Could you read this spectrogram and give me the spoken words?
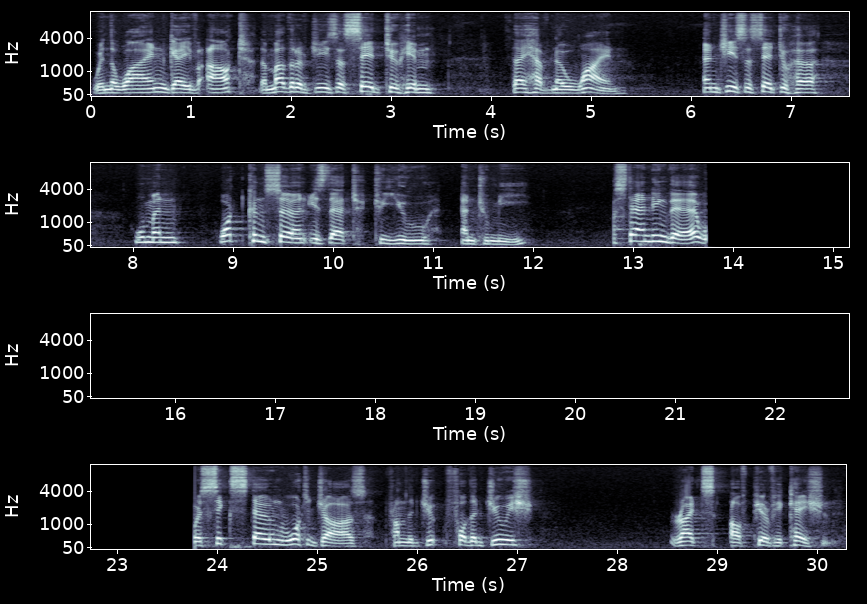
When the wine gave out, the mother of Jesus said to him, They have no wine. And Jesus said to her, Woman, what concern is that to you and to me? Standing there, were six stone water jars from the Jew, for the Jewish rites of purification,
